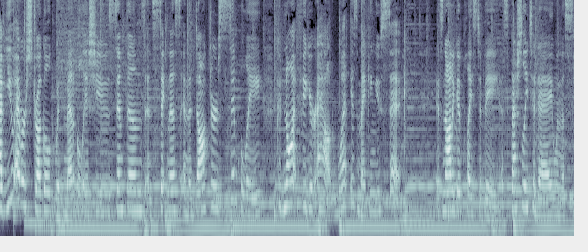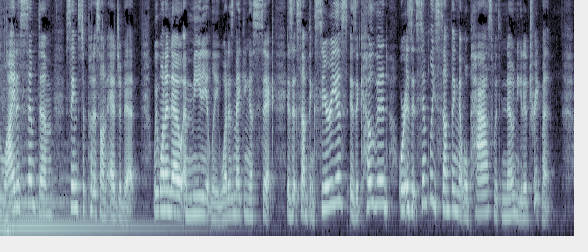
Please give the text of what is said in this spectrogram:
Have you ever struggled with medical issues, symptoms, and sickness, and the doctors simply could not figure out what is making you sick? It's not a good place to be, especially today when the slightest symptom seems to put us on edge a bit. We want to know immediately what is making us sick. Is it something serious? Is it COVID? Or is it simply something that will pass with no needed treatment?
